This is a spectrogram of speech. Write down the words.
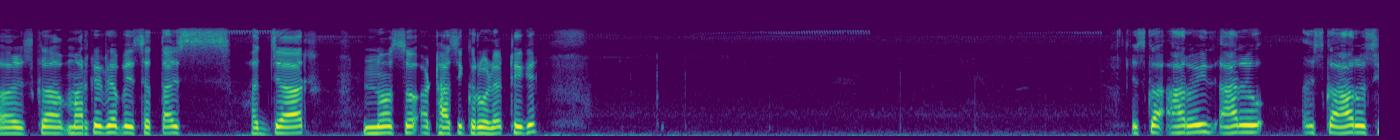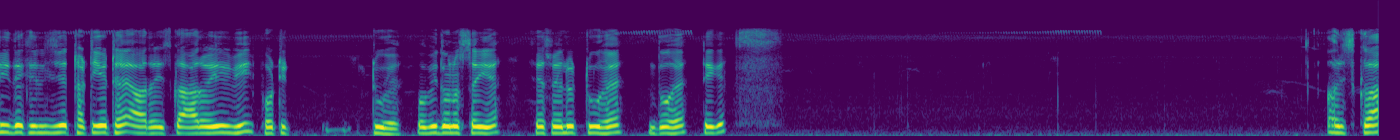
और इसका मार्केट कैप सत्ताईस हज़ार नौ सौ अट्ठासी करोड़ है, ठीक है? इसका आर ओ आर, इसका आर ओ सी देख लीजिए थर्टी एट है और इसका आर ओ भी फोर्टी टू है। वो भी दोनों सही है। फेस वैल्यू टू है, दो है, ठीक है? और इसका,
